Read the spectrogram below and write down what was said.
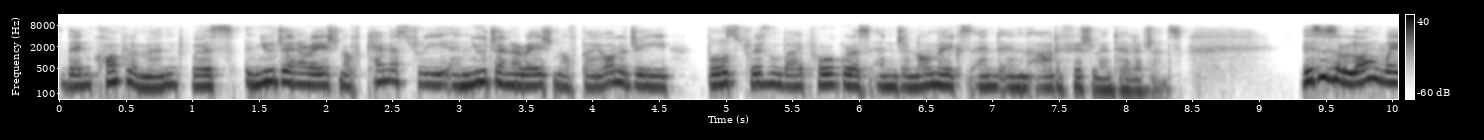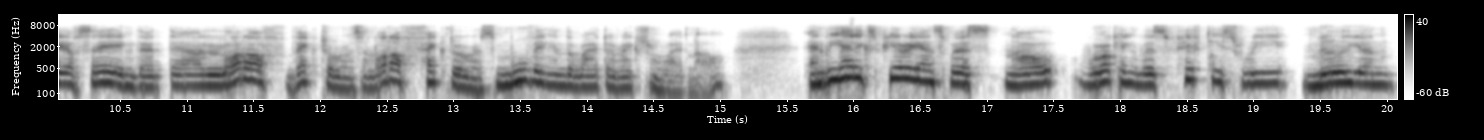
then complement with a new generation of chemistry, a new generation of biology, both driven by progress in genomics and in artificial intelligence. This is a long way of saying that there are a lot of vectors, a lot of factors moving in the right direction right now. And we had experience with now working with 53 million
